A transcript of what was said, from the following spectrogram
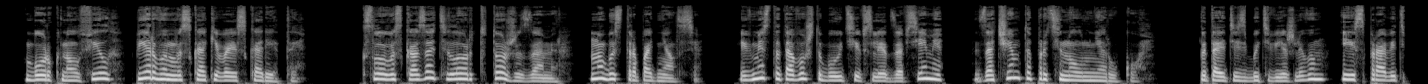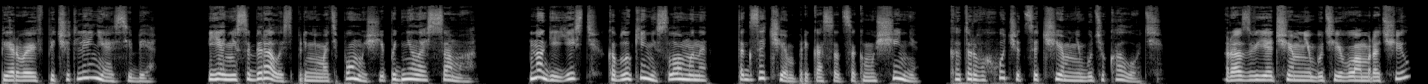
— буркнул Фил, первым выскакивая из кареты. К слову сказать, лорд тоже замер, но быстро поднялся. И вместо того, чтобы уйти вслед за всеми, зачем-то протянул мне руку. Пытаетесь быть вежливым и исправить первое впечатление о себе? Я не собиралась принимать помощь и поднялась сама. Ноги есть, каблуки не сломаны, так зачем прикасаться к мужчине, которого хочется чем-нибудь уколоть? «Разве я чем-нибудь его омрачил?»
